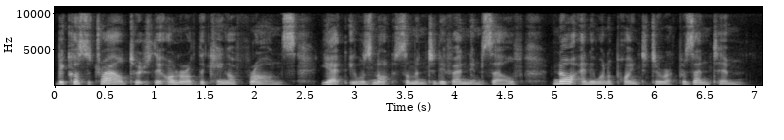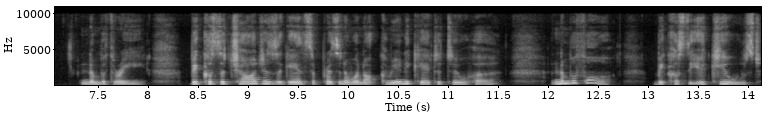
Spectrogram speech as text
because the trial touched the honour of the King of France, yet he was not summoned to defend himself, nor anyone appointed to represent him. Number three, because the charges against the prisoner were not communicated to her. Number four, because the accused,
